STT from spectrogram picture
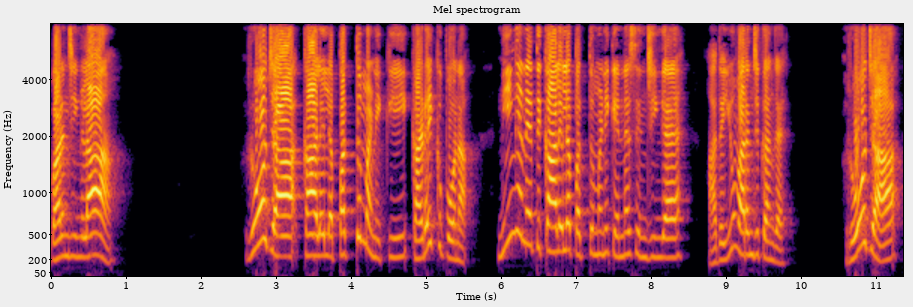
வரைஞ்சீங்களா? ரோஜா காலையில பத்து மணிக்கு கடைக்கு போனா. நீங்க நேத்து காலையில பத்து மணிக்கு என்ன செஞ்சீங்க? அதையும் வரைஞ்சுக்கங்க. ரோஜா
